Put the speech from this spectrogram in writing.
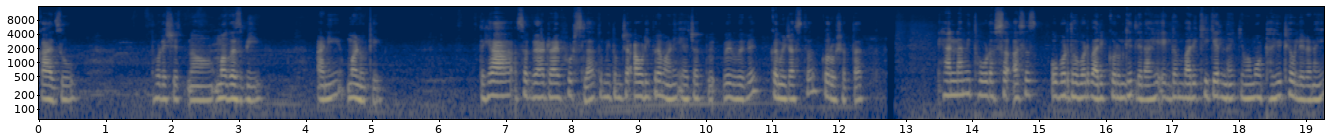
काजू थोडेसे मगजबी आणि मनुके. तर ह्या सगळ्या ड्रायफ्रूट्सला तुम्ही तुमच्या आवडीप्रमाणे याच्यात वे- वेगवेगळे कमी जास्त करू शकतात. ह्यांना मी थोडंसं असंच ओबडधोबड बारीक करून घेतलेलं आहे. एकदम बारीकही केलं नाही किंवा मोठंही ठेवलेलं नाही.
